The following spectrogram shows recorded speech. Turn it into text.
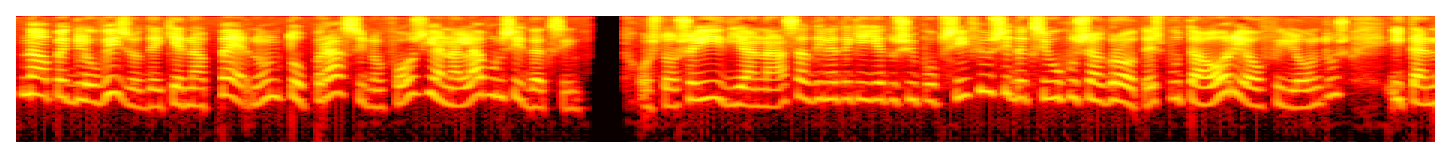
να απεγκλωβίζονται και να παίρνουν το πράσινο φως για να λάβουν σύνταξη. Ωστόσο, η ίδια ανάσα δίνεται και για τους υποψήφιους συνταξιούχους αγρότες που τα όρια οφειλών τους ήταν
